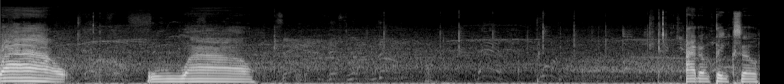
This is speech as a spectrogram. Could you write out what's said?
Wow. Wow. I don't think so.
